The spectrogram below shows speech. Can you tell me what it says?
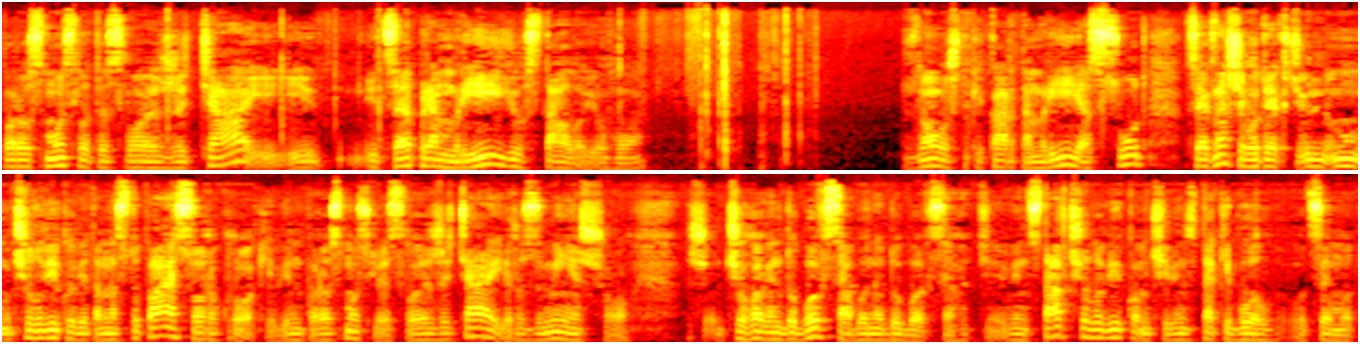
переосмислити своє життя, і, і, і це прям мрією стало його. Знову ж таки, карта мрія, суд. Це як знаєш, от як чоловікові там наступає 40 років, він переосмислює своє життя і розуміє, що, чого він добився або не добився. Він став чоловіком, чи він так і був оцим от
